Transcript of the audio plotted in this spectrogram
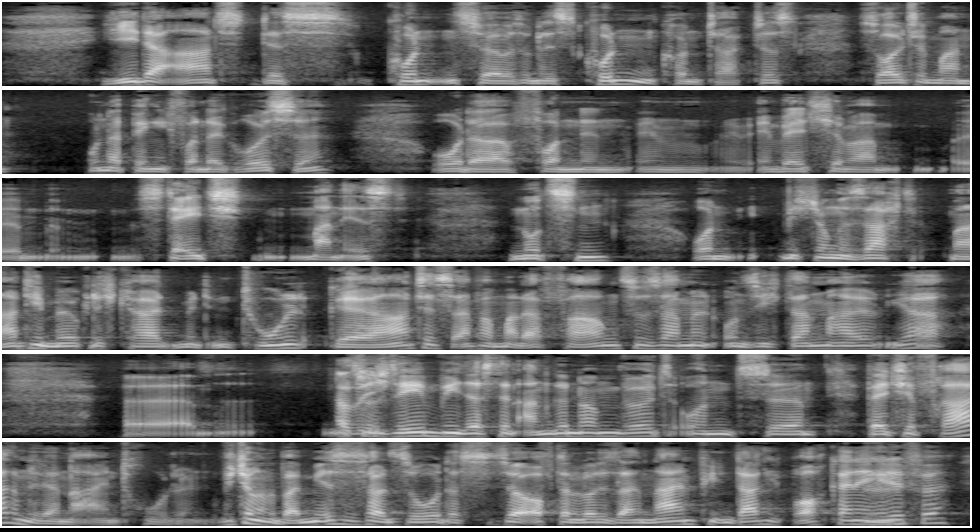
jede Art des Kundenservice oder des Kundenkontaktes sollte man unabhängig von der Größe oder von in, in, in welchem ähm, Stage man ist, nutzen. Und wie schon gesagt, man hat die Möglichkeit, mit dem Tool gratis einfach mal Erfahrung zu sammeln und sich dann mal, ja, ähm, Also zu ich- sehen, wie das denn angenommen wird und äh, welche Fragen die dann eintrudeln. Wie schon, bei mir ist es halt so, dass sehr oft dann Leute sagen, nein, vielen Dank, ich brauche keine Hilfe.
